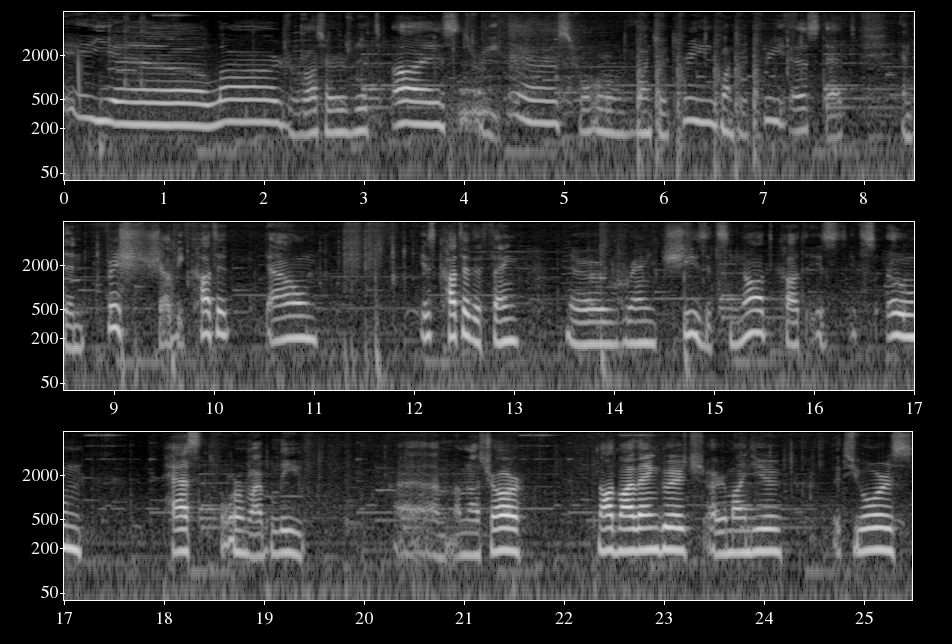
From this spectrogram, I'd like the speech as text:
Uh, large water with ice, 3s, 4, 1, 2, 3, 1, 2, 3, s, that, and then fish shall be cutted down. Is cutted a thing? No, rank cheese, it's not cut, is its own past form, I believe. Um, I'm not sure. Not my language, I remind you. It's yours.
